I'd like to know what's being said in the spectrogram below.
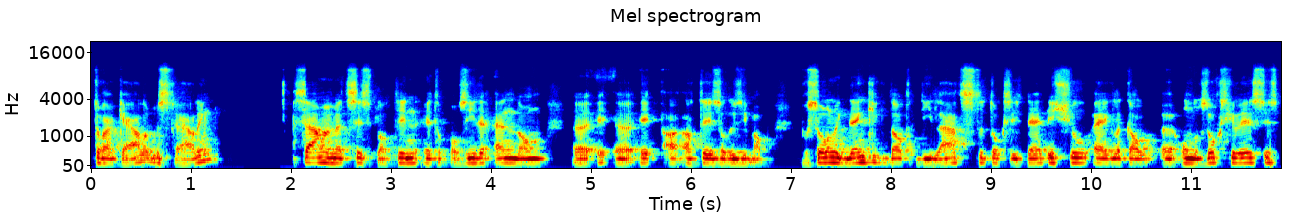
thoracale bestraling samen met cisplatin, etoposide en dan uh, atezolizumab. Persoonlijk denk ik dat die laatste toxiciteit-issue eigenlijk al uh, onderzocht geweest is,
